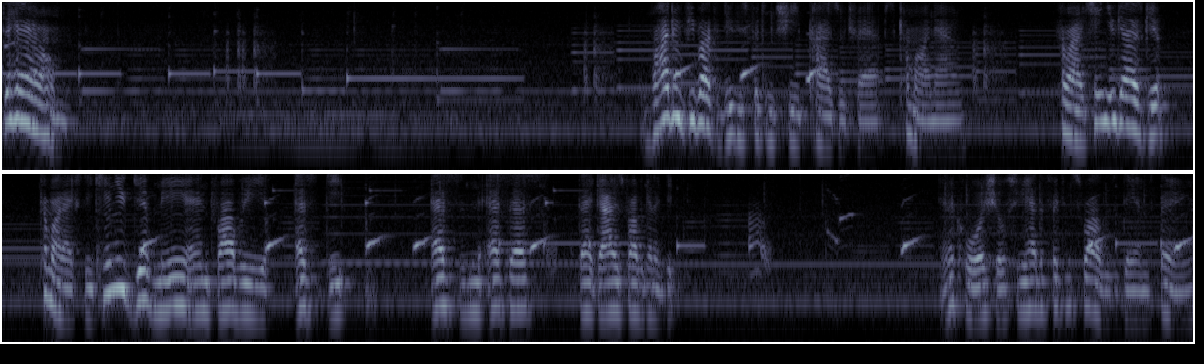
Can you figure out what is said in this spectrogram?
Damn! Why do people have to do these freaking cheap Kaizo traps? Come on now. Come on, can you guys give... Come on, XD, can you give me and probably SD... S and SS that guy is probably gonna do... And of course, you'll see how to freaking swallow this damn thing.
